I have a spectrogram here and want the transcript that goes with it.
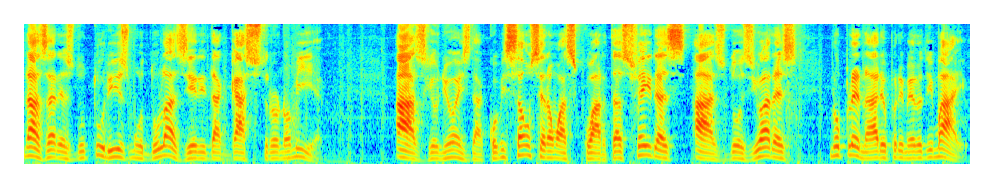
nas áreas do turismo, do lazer e da gastronomia. As reuniões da comissão serão às quartas-feiras, às 12 horas, no plenário 1 de maio.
